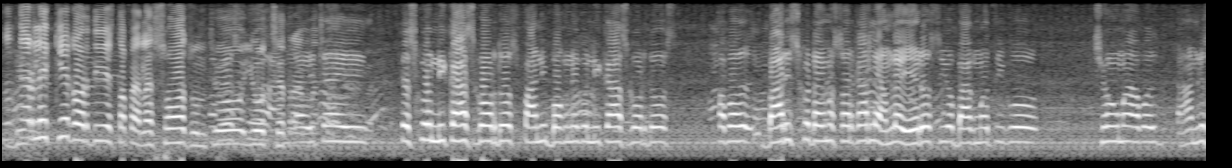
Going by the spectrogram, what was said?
सरकारले के गरिदिए? तपाईँहरूलाई सहज हुन्थ्यो यो क्षेत्रमा हामीलाई चाहिँ यसको निकास गरिदियोस् पानी बग्नेको निकास गरिदियोस् अब बारिसको टाइममा सरकारले हामीलाई हेरोस् यो बागमतीको छेउमा अब हामीले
